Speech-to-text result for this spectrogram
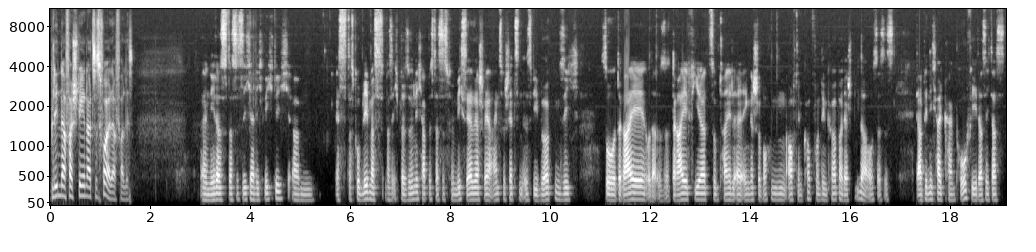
blinder verstehen, als es vorher der Fall ist. Äh, nee, das, das ist sicherlich richtig. Ähm, es, das Problem, was, was ich persönlich habe, ist, dass es für mich sehr, sehr schwer einzuschätzen ist, wie wirken sich so drei oder also drei, vier zum Teil äh, englische Wochen auf den Kopf und den Körper der Spieler aus. Das ist, da bin ich halt kein Profi, dass ich das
